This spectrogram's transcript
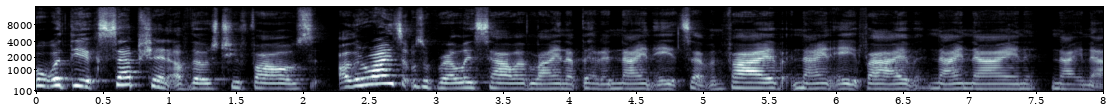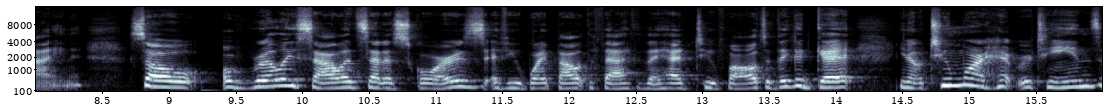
but with the exception of those two falls, otherwise it was a really solid lineup that had a 9875, 985, 9999. So a really solid set of scores if you wipe out the fact that they had two falls. If they could get, you know, two more hit routines,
